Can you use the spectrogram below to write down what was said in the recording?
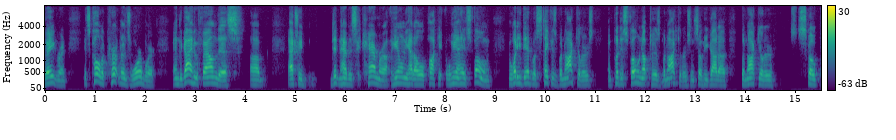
vagrant. It's called a Kirtland's warbler. And the guy who found this uh, actually didn't have his camera. He only had a little pocket, he had his phone. And what he did was take his binoculars and put his phone up to his binoculars. And so he got a binocular scope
